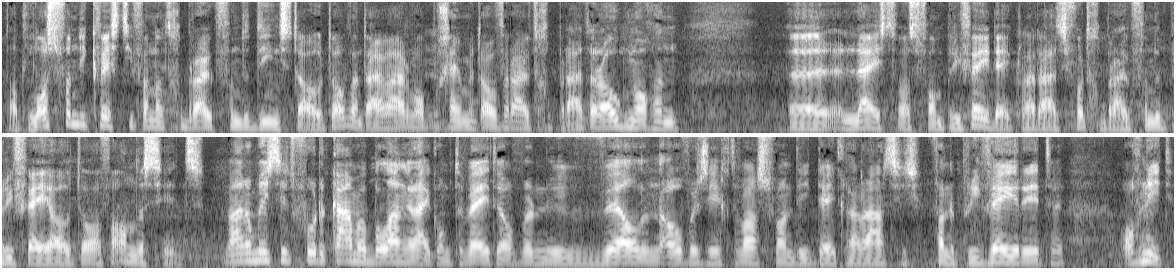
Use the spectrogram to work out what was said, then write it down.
dat los van die kwestie van het gebruik van de dienstauto... want daar waren we op een gegeven moment over uitgepraat... er ook nog een uh, lijst was van privédeclaraties... voor het gebruik van de privéauto of anderszins. Waarom is dit voor de Kamer belangrijk om te weten... of er nu wel een overzicht was van die declaraties... van de privéritten of niet?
